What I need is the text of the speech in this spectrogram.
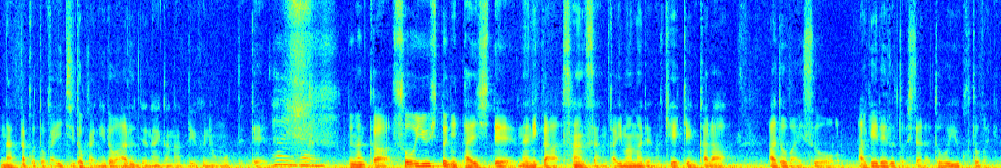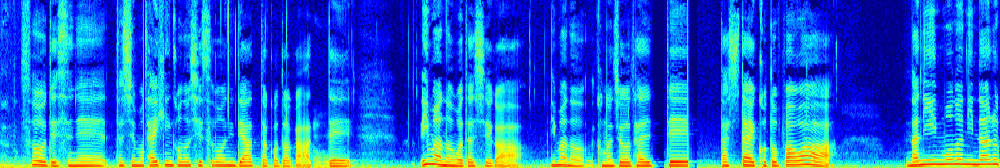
なったことが一度か二度はあるんじゃないかなっていうふうに思ってて。はいはい。でなんかそういう人に対して何かサンさんが今までの経験からアドバイスをあげれるとしたらどういう言葉になるの？そうですね。私も最近この質問に出会ったことがあって今の私が今のこの状態で出したい言葉は何者になる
